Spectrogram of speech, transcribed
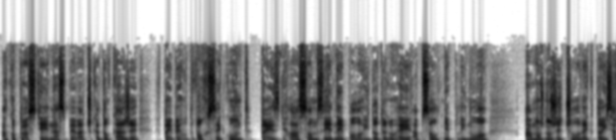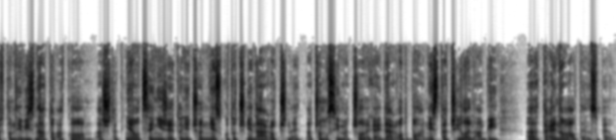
ako proste jedna spevačka dokáže v priebehu dvoch sekúnd prejsť hlasom z jednej polohy do druhej absolútne plynulo a možno, že človek, ktorý sa v tom nevyzná, to ako až tak neocení, že je to niečo neskutočne náročné, na čo musí mať človek aj dar od Boha. Nestačí len, aby uh, trénoval ten spev.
